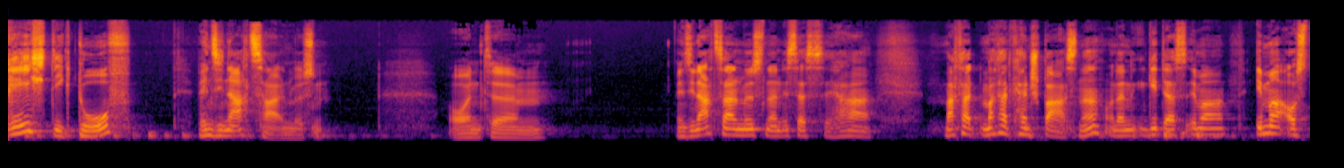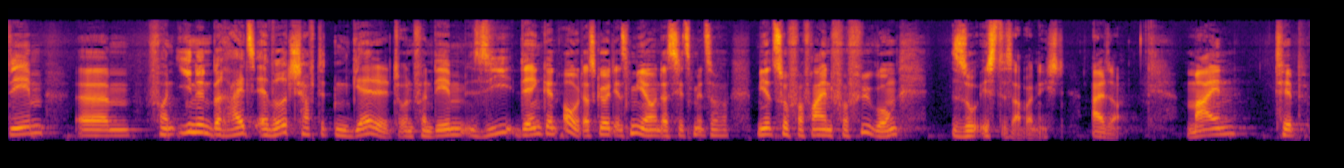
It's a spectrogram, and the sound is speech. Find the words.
richtig doof, wenn sie nachzahlen müssen. Und ähm, wenn sie nachzahlen müssen, dann ist das, ja, macht halt, macht halt keinen Spaß, ne? Und dann geht das immer, immer aus dem ähm, von ihnen bereits erwirtschafteten Geld und von dem sie denken, oh, das gehört jetzt mir und das ist jetzt mir zur, mir zur freien Verfügung. So ist es aber nicht. Also, mein Tipp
